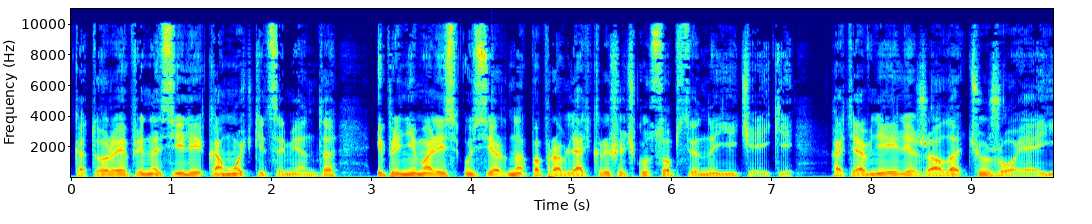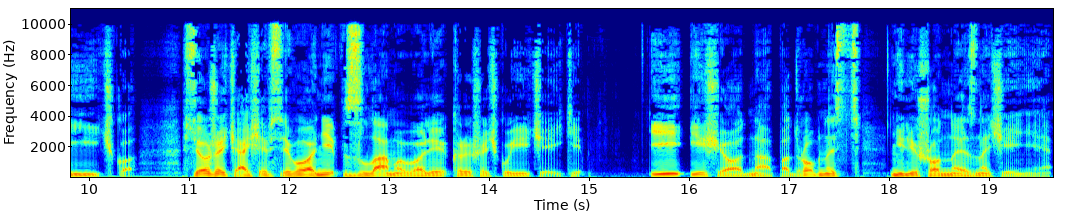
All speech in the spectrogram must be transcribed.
которые приносили комочки цемента и принимались усердно поправлять крышечку собственной ячейки, хотя в ней лежало чужое яичко. Все же чаще всего они взламывали крышечку ячейки. И еще одна подробность, не лишенная значения.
